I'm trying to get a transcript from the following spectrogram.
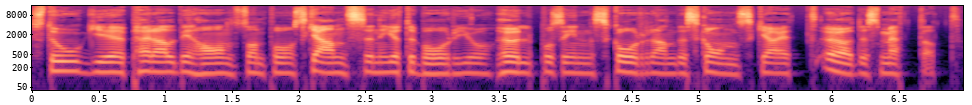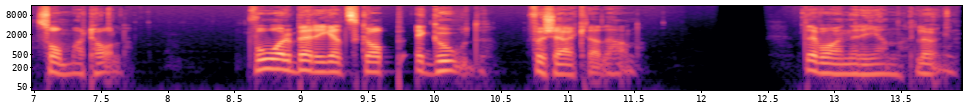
stod eh, Per Albin Hansson på Skansen i Göteborg och höll på sin skorrande skånska ett ödesmättat sommartal. Vår beredskap är god, försäkrade han. Det var en ren lögn.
